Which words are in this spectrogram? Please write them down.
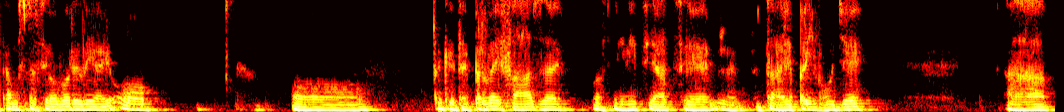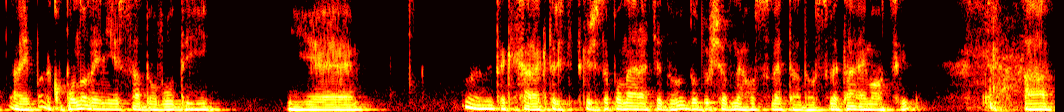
tam sme si hovorili aj o o takej tej prvej fáze vlastne iniciácie, že, že tá je pri vode a aj ako ponorenie sa do vody je také charakteristické, že sa ponárate do, do duševného sveta, do sveta emócií. A,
